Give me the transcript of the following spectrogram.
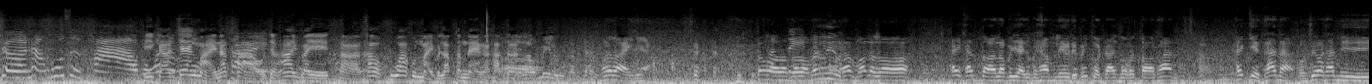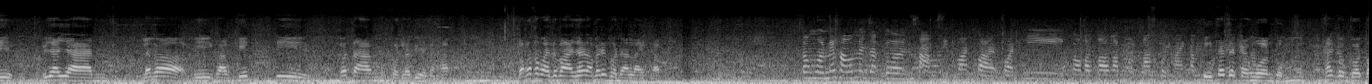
เชิญทางผู้สื่อข่าวบอมีว่การแจ้งหมายนักข่าวจะให้ไปอ่าเข้าผู้ว่าคุณใหม่ไปรับตำแหน่งอะครับแต่เราไม่รู้ครับอาจารย์เมื่อไหร่เนี่ย ต้องรอต้องรอไม่ต้องรีบครับเพราะก็รอให้ขั้นตอนเราไปอยากจะไปทำเร็วเดี๋ยวไปกดดันกรกตท่าน ให้เกียรติท่านอะผมเชื่อว่าท่านมีวิทยาญาณแล้วก็มีความคิดที่ก็ตามกฎระเบียบนะครับ เราก็สบายๆใช่เราไม่ได้กดดันอะไรครับ กังวลไหมคะว่ามันจะเกิน 30 วันกว่ากว่าที่กกตกำหนดตามกฎหมายกำหนคือดถ้าจะกังวลผมถ้ากรกต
